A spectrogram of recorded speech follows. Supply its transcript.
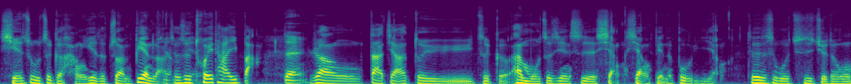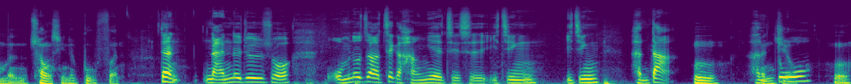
协助这个行业的转变啦，就是推他一把，对，让大家对于这个按摩这件事的想象变得不一样。这是我就是觉得我们创新的部分。但难的就是说，我们都知道这个行业其实已经已经很大，嗯，很多，嗯，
